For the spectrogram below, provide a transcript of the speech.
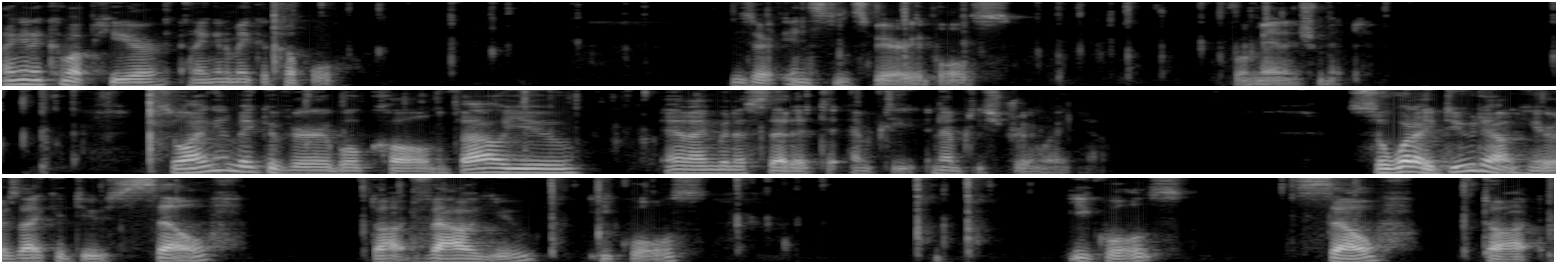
I'm going to come up here and I'm going to make a couple. These are instance variables for management. So I'm going to make a variable called value and I'm going to set it to empty, an empty string right now. So what I do down here is I could do self dot value equals equals self dot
